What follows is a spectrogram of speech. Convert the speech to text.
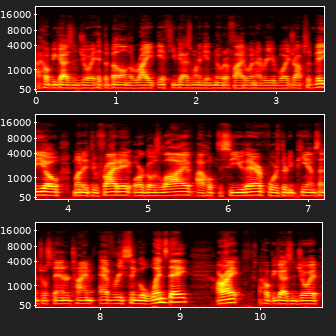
I hope you guys enjoyed. Hit the bell on the right if you guys want to get notified whenever your boy drops a video Monday through Friday or goes live. I hope to see you there 4:30 p.m. Central Standard Time every single Wednesday. All right, I hope you guys enjoyed.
